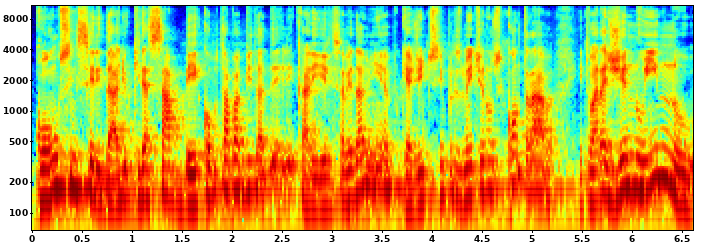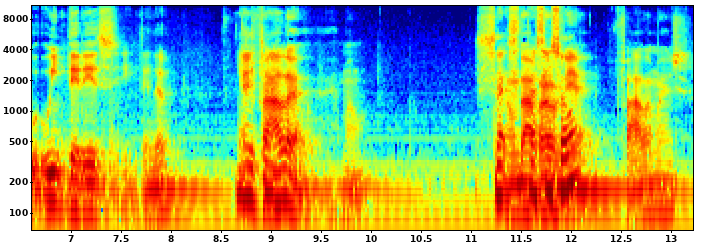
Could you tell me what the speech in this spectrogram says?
com sinceridade, eu queria saber como estava a vida dele, cara, e ele sabia da minha, porque a gente simplesmente não se encontrava. Então era genuíno o interesse, entendeu? E aí. Fala, Cê, não dá tá pra ouvir. Som? Fala, mas.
